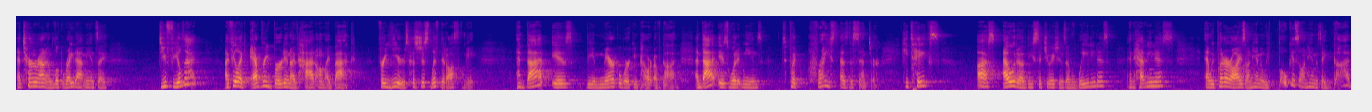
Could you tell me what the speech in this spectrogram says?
and turn around and look right at me and say, Do you feel that? I feel like every burden I've had on my back for years has just lifted off of me. And that is the miracle working power of God. And that is what it means to put Christ as the center. He takes us out of these situations of weightiness and heaviness, and we put our eyes on Him and we focus on Him and say, God,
